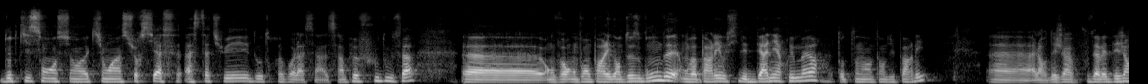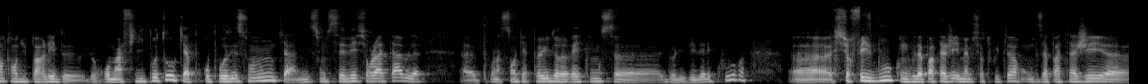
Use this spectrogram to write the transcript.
d'autres qui, qui ont un sursis à, statuer, d'autres, voilà, c'est un, peu flou tout ça. Euh, on, va, en parler dans deux secondes. On va parler aussi des dernières rumeurs dont on a entendu parler. Euh, alors déjà, vous avez déjà entendu parler de, de, Romain Philippotto, qui a proposé son nom, qui a mis son CV sur la table. pour l'instant, il n'y a pas eu de réponse d'Olivier Delcourt. Euh, sur Facebook, on vous a partagé, et même sur Twitter, on vous a partagé euh,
